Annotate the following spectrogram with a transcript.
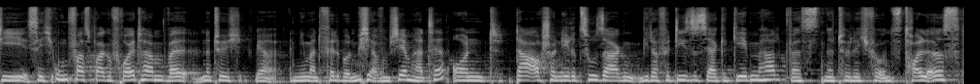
die sich unfassbar gefreut haben, weil natürlich ja, niemand Philipp und mich auf dem Schirm hatte und da auch schon ihre Zusagen wieder für dieses Jahr gegeben hat, was natürlich für uns toll ist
